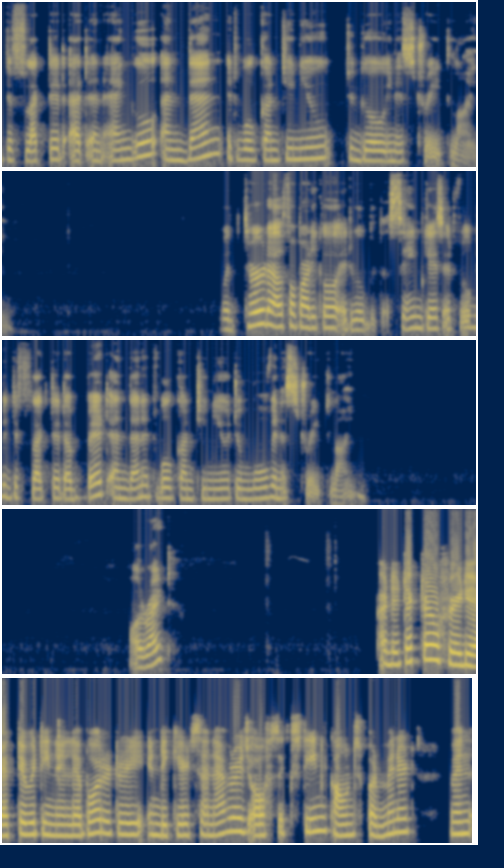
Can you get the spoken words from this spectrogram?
deflected at an angle and then it will continue to go in a straight line with third alpha particle, it will be the same case. It will be deflected a bit and then it will continue to move in a straight line. Alright. A detector of radioactivity in a laboratory indicates an average of 16 counts per minute when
